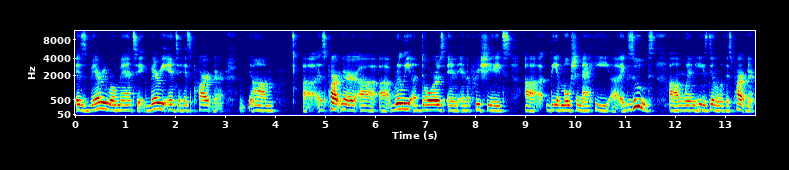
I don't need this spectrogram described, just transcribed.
is very romantic, very into his partner. Um, uh, his partner uh, uh, really adores and, and appreciates uh, the emotion that he uh, exudes uh, when he's dealing with his partner.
